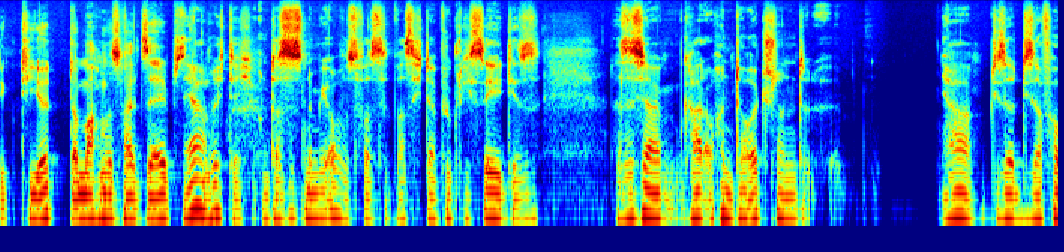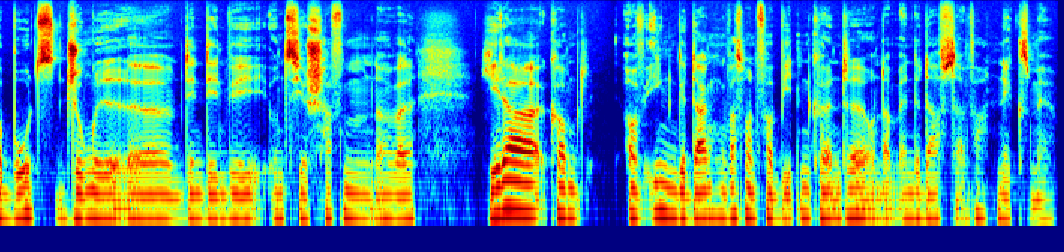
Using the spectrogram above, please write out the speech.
diktiert, dann machen wir es halt selbst. Ja, richtig. Und das ist nämlich auch was, was, was ich da wirklich sehe. Dieses, das ist ja gerade auch in Deutschland, äh, ja, dieser, dieser Verbotsdschungel, äh, den, den wir uns hier schaffen, ne, weil jeder kommt auf irgendeinen Gedanken, was man verbieten könnte und am Ende darfst du einfach nichts mehr.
